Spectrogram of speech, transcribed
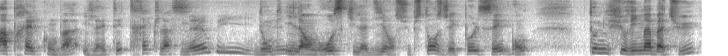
après le combat, il a été très classe. Mais oui. Donc mais il a en gros ce qu'il a dit en substance, Jake Paul, c'est bon, Tommy Fury m'a battu,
